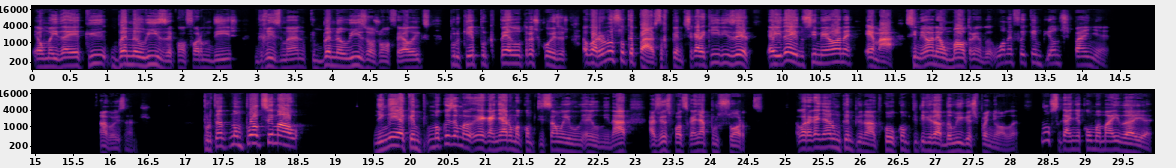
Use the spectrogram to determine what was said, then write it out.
É uma ideia que banaliza, conforme diz, Griezmann, que banaliza o João Félix. Porquê? Porque pede outras coisas. Agora, eu não sou capaz, de repente, de chegar aqui e dizer a ideia do Simeone é má. Simeone é um mau treinador. O homem foi campeão de Espanha há dois anos. Portanto, não pode ser mau. Ninguém é campeão. Uma coisa é, é ganhar uma competição a eliminar. Às vezes pode-se ganhar por sorte. Agora, ganhar um campeonato com a competitividade da Liga Espanhola não se ganha com uma má ideia.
